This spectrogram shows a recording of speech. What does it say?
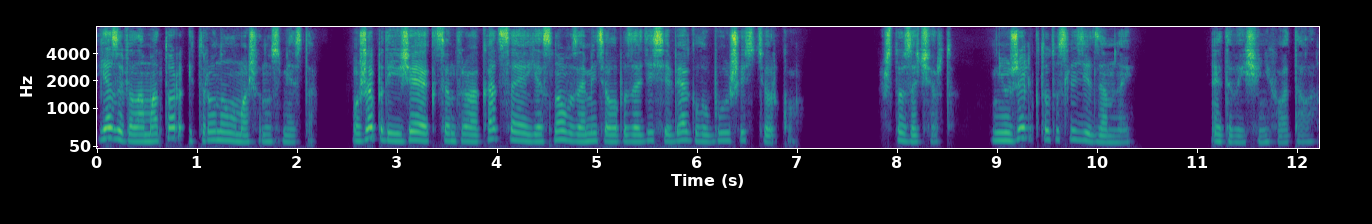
Я завела мотор и тронула машину с места. Уже подъезжая к центру «Акация», я снова заметила позади себя голубую шестерку. Что за черт? Неужели кто-то следит за мной? Этого еще не хватало.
